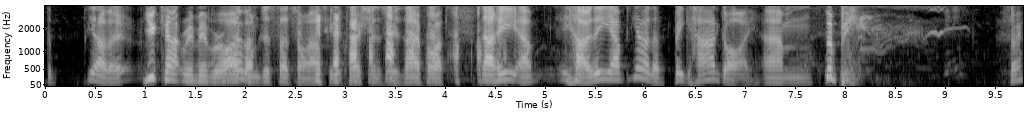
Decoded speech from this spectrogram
the yeah, the, You can't remember I, either. I'm just that's why I'm asking you questions. There's no problem. No, he, um, you know, the uh, you know the big hard guy. Um, The sorry,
